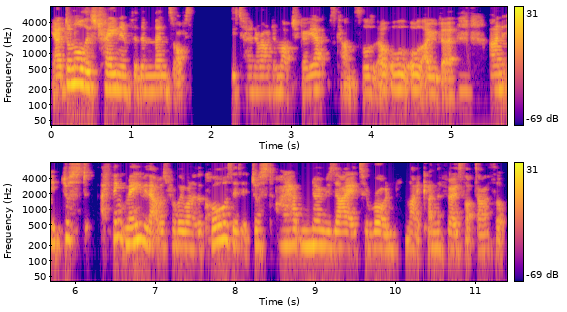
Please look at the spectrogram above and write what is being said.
you know, I'd done all this training for them then the mental turn around in March and go, yeah, it's cancelled, all, all over. Mm. And it just, I think maybe that was probably one of the causes. It just, I had no desire to run. Like on the first lockdown, I thought,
